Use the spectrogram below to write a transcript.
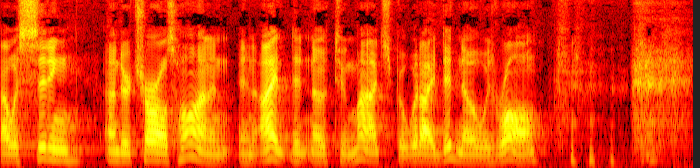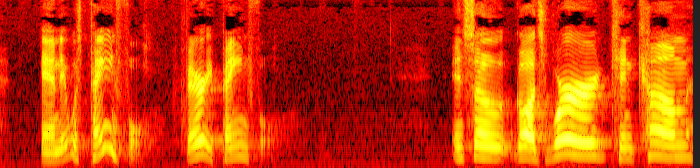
I was sitting under Charles Hahn, and, and I didn't know too much, but what I did know was wrong. and it was painful, very painful. And so God's Word can come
